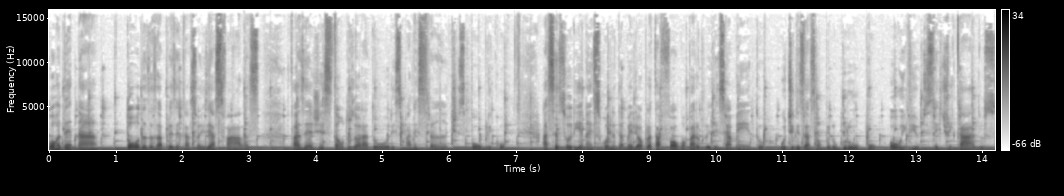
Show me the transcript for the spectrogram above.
coordenar todas as apresentações e as falas, fazer a gestão dos oradores, palestrantes, público, assessoria na escolha da melhor plataforma para o credenciamento, utilização pelo grupo ou envio de certificados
